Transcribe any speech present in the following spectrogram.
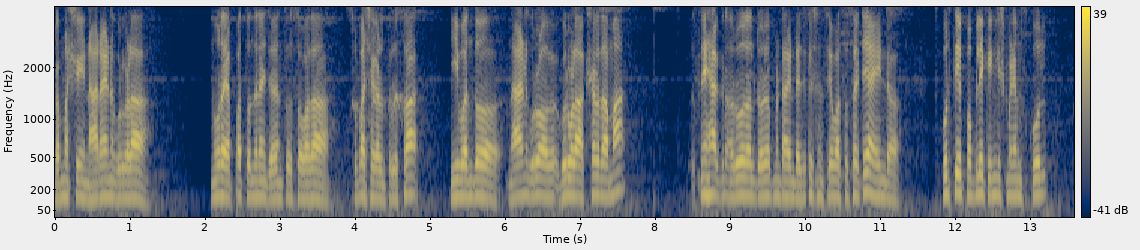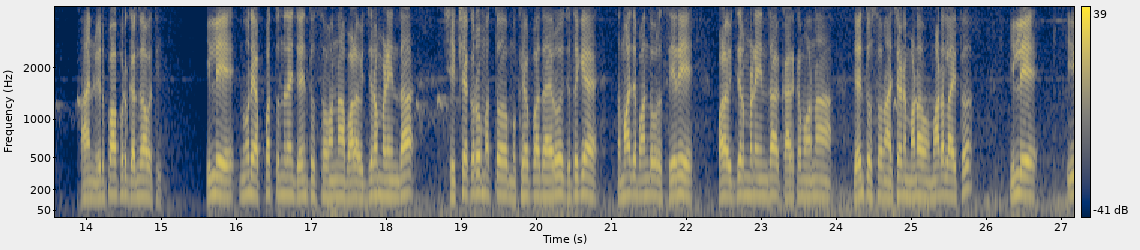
ಬ್ರಹ್ಮಶ್ರೀ ನಾರಾಯಣ ಗುರುಗಳ ನೂರ ಎಪ್ಪತ್ತೊಂದನೇ ಜಯಂತ್ಯುತ್ಸವದ ಶುಭಾಶಯಗಳನ್ನು ತಿಳಿಸ್ತಾ, ಈ ಒಂದು ನಾರಾಯಣ ಗುರು ಗುರುಗಳ Akshardham, Sneha rural development and education Seva society and Spoorthi public English medium school and Virupapur Gangavathi ಇಲ್ಲಿ ನೂರ ಎಪ್ಪತ್ತೊಂದನೇ ಜಯಂತ್ಯುತ್ಸವವನ್ನು ಭಾಳ ವಿಜೃಂಭಣೆಯಿಂದ ಶಿಕ್ಷಕರು ಮತ್ತು ಮುಖ್ಯೋಪಾಧ್ಯಾಯರು ಜೊತೆಗೆ ಸಮಾಜ ಬಾಂಧವರು ಸೇರಿ ಭಾಳ ವಿಜೃಂಭಣೆಯಿಂದ ಕಾರ್ಯಕ್ರಮವನ್ನು ಜಯಂತ್ಯುತ್ಸವನ ಆಚರಣೆ ಮಾಡ ಮಾಡಲಾಯಿತು. ಇಲ್ಲಿ ಈ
